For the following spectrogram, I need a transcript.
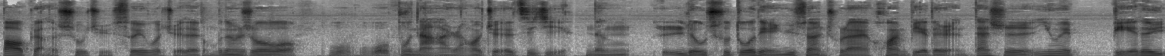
爆表的数据，所以我觉得总不能说我我我不拿，然后觉得自己能留出多点预算出来换别的人，但是因为别的。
